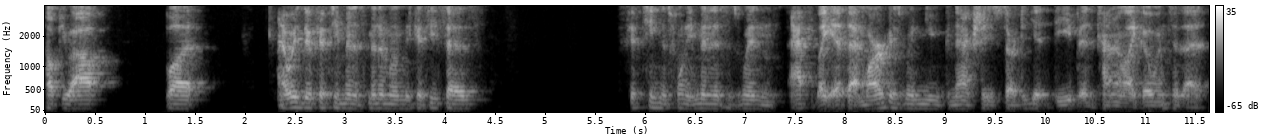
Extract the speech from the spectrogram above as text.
help you out. But I always do 15 minutes minimum because he says 15 to 20 minutes is when after like at that mark is when you can actually start to get deep and kind of like go into that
